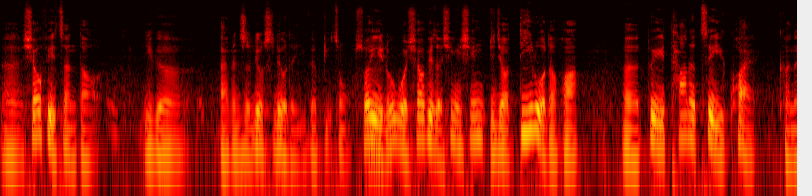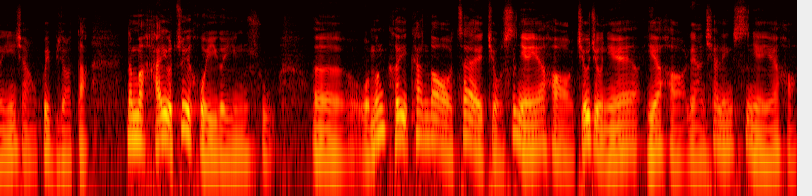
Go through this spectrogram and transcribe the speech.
呃，消费占到一个百分之六十六的一个比重，所以如果消费者信心比较低落的话，呃，对于它的这一块可能影响会比较大。那么还有最后一个因素，呃，我们可以看到，在九四年也好，九九年也好，两千零四年也好，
